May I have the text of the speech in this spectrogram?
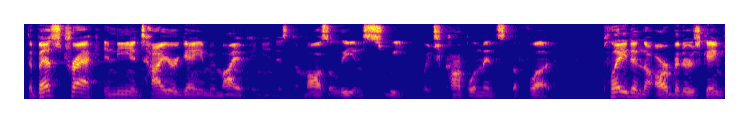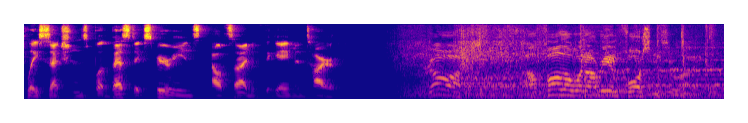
The best track in the entire game, in my opinion, is the Mausoleum Suite, which complements the Flood. Played in the Arbiter's gameplay sections, but best experienced outside of the game entirely. Go on. I'll follow when our reinforcements arrive.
